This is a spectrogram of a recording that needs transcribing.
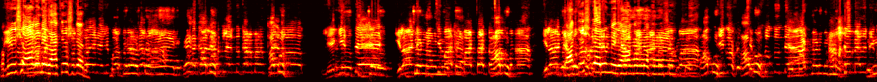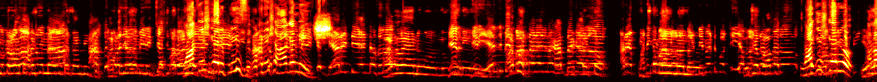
ఒక నిమిషం ఆగండి రాకేష్ గారు రాకేష్ గారు, మీరు ఆగండి ఒక నిమిషం. రాకేష్ గారు, ప్లీజ్, ఒక నిమిషం ఆగండి. రాకేష్ గారు అలా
